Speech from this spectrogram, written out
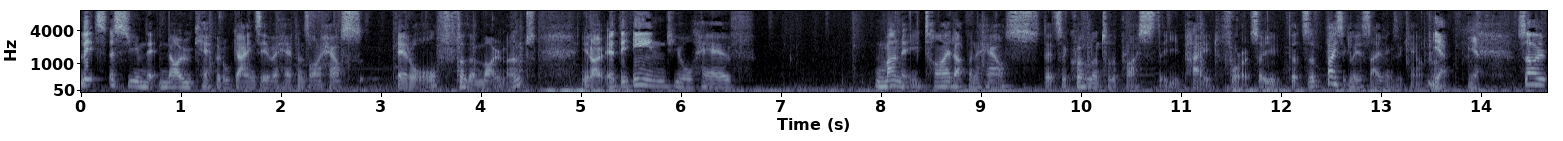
let's assume that no capital gains ever happens on a house at all for the moment. You know, at the end, you'll have money tied up in a house that's equivalent to the price that you paid for it. So you, that's a, basically a savings account. right? Yeah, yeah. So,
